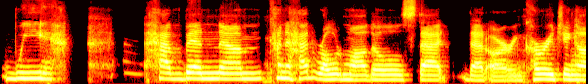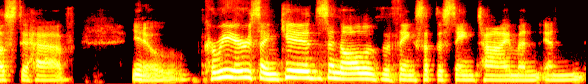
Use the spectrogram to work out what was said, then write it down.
we have been um, kind of had role models that that are encouraging us to have you know careers and kids and all of the things at the same time. And and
